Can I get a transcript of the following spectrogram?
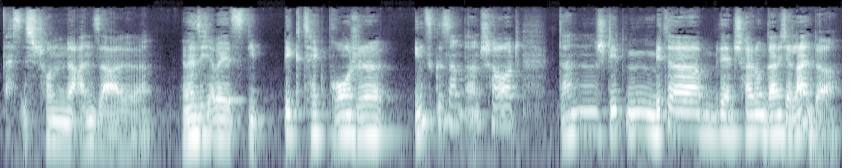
das ist schon eine Ansage. Wenn man sich aber jetzt die Big Tech-Branche insgesamt anschaut, dann steht mit der, mit der Entscheidung gar nicht allein da.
